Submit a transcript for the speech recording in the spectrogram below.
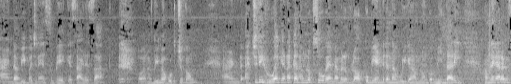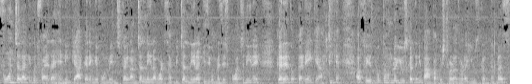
and अभी बज रहे हैं सुबह के साढ़े सात और अभी मैं उठ चुका हूँ। एंड एक्चुअली हुआ क्या ना कल हम लोग सो गए। मैं मतलब ब्लॉग को भी एंड करना भूल गया हम लोगों को नींद आ रही। हमने कहा अभी फ़ोन चला के कुछ फ़ायदा है नहीं, क्या करेंगे? फ़ोन में इंस्टाग्राम चल नहीं रहा व्हाट्सएप भी चल नहीं रहा, किसी को मैसेज पहुँच नहीं रहे। करें तो करें क्या, ठीक है? अब फेसबुक तो हम लोग यूज़ करते नहीं, पापा कुछ थोड़ा थोड़ा यूज़ करते हैं, बस।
